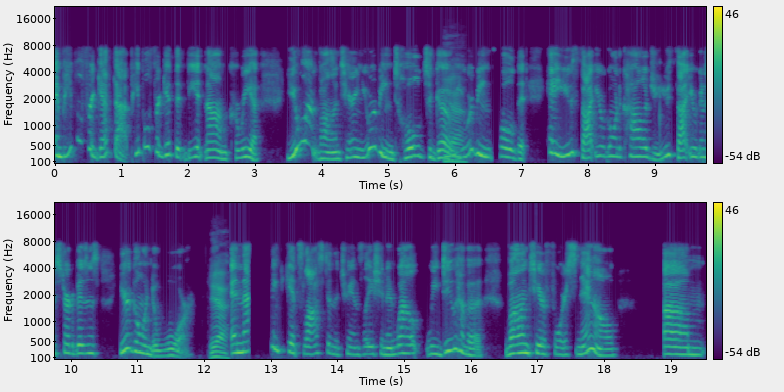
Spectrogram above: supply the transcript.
And people forget that. People forget that Vietnam, Korea, you weren't volunteering. You were being told to go. Yeah. You were being told that, hey, you thought you were going to college or you thought you were going to start a business. You're going to war. Yeah. And that I think gets lost in the translation. And while we do have a volunteer force now, um,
